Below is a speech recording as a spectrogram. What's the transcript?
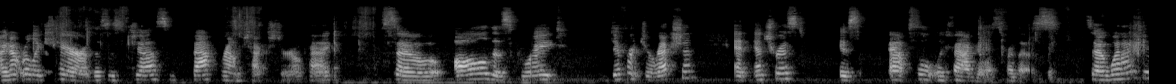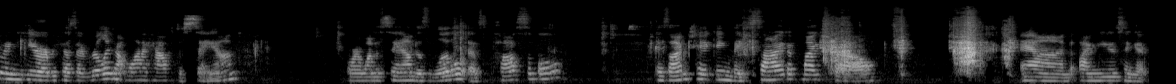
I don't really care. This is just background texture, okay? So all this great different direction and interest is absolutely fabulous for this. So what I'm doing here, because I really don't want to have to sand, or I want to sand as little as possible, is I'm taking the side of my trowel and I'm using it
